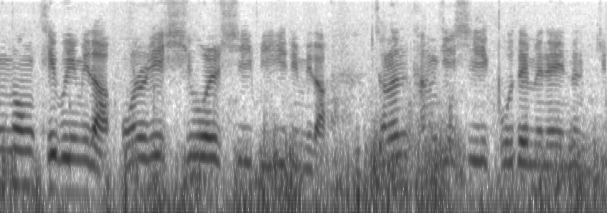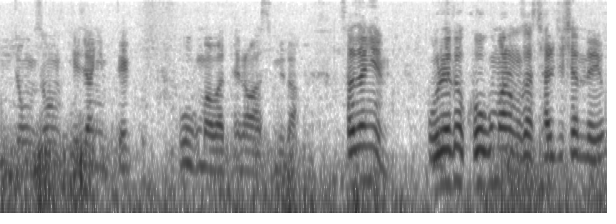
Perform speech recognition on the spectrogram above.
흥농TV입니다. 오늘이 10월 12일입니다. 저는 당진시 고대면에 있는 김종성 회장님 댁 고구마 밭에 나왔습니다. 사장님, 올해도 고구마 농사 잘 지셨네요?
